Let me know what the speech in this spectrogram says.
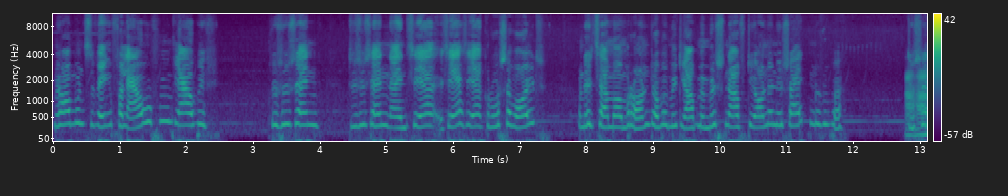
wir haben uns ein wenig verlaufen, glaube ich. Das ist ein, das ist ein, ein sehr, sehr, sehr großer Wald. Und jetzt sind wir am Rand, aber wir glauben, wir müssen auf die anderen Seiten rüber. Das Aha,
